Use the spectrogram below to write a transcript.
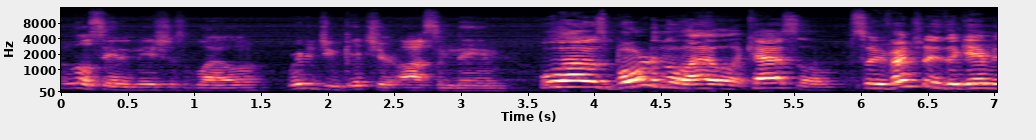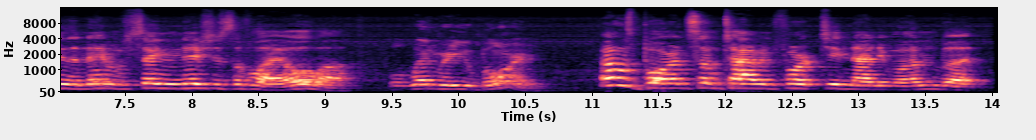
Hello, St. Ignatius of Loyola. Where did you get your awesome name? Well, I was born in the Loyola Castle, so eventually they gave me the name of St. Ignatius of Loyola. Well, when were you born? I was born sometime in 1491, but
